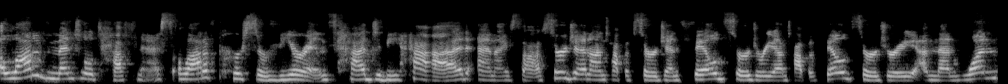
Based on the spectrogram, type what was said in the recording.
a lot of mental toughness, a lot of perseverance had to be had. And I saw a surgeon on top of surgeon, failed surgery on top of failed surgery. And then one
